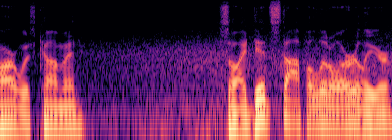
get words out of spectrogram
Car was coming. So I did stop a little earlier.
